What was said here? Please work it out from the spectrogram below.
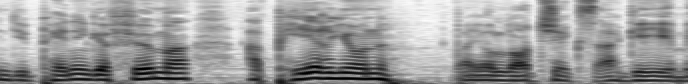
in die Penninger Firma Aperion Biologics AG.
